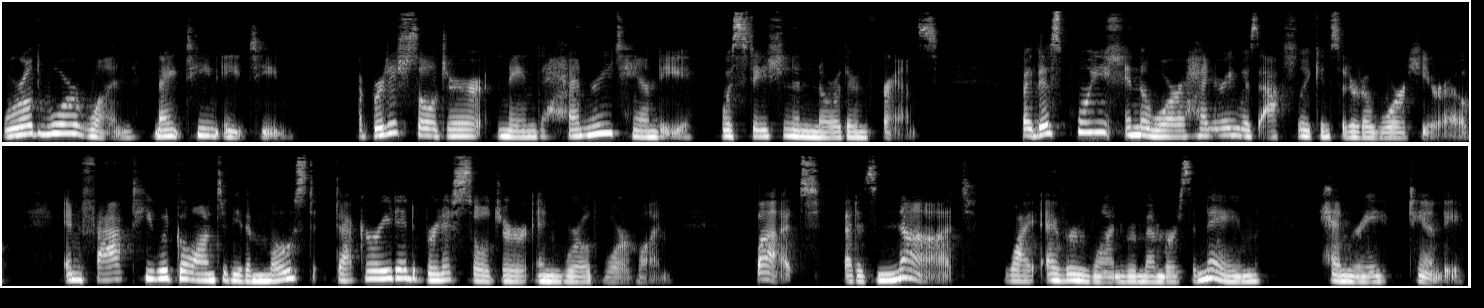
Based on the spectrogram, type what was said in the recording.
World War One, 1918. A British soldier named Henry Tandy was stationed in northern France. By this point in the war, Henry was actually considered a war hero. In fact, he would go on to be the most decorated British soldier in World War One. But that is not why everyone remembers the name Henry Tandy.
